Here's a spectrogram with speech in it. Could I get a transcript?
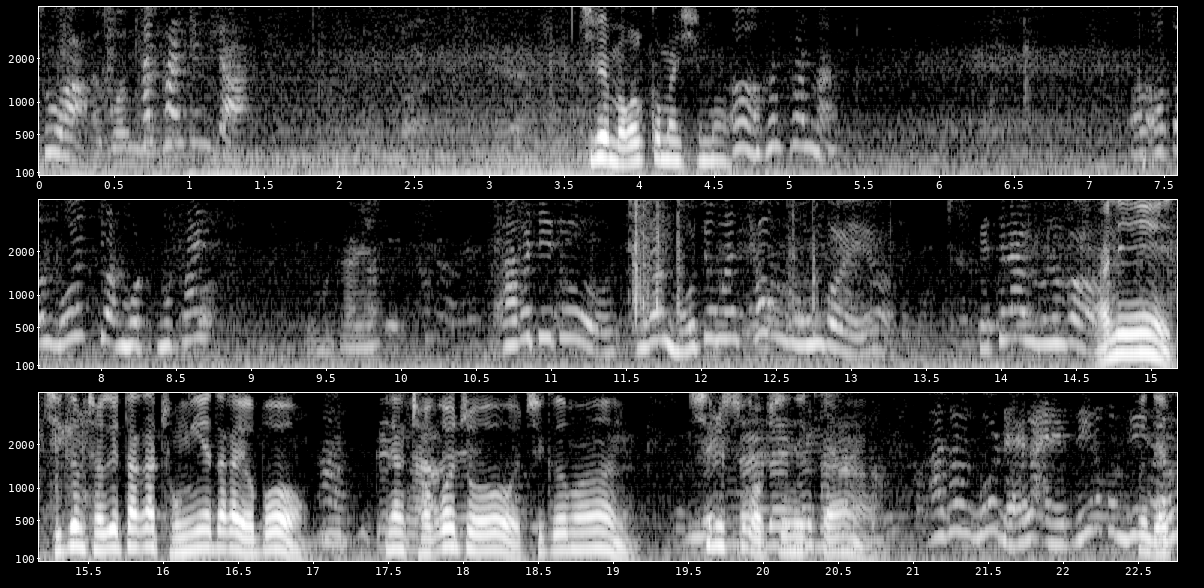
좋아. 한 판 심자. 집에 먹을 것만 심어. 어한 판만. 어, 어떤 뭐 khay. một khay á 아버지도 이런 모종은 처음 본 거예요. 베트남 보는 거. 아니, 지금 저기다가 종이에다가 여보, 어. 그냥 적어줘. 지금은 실을 수가 없으니까. À thôi, bố để lại để tí nó còn ghi Mình để- nhớ.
